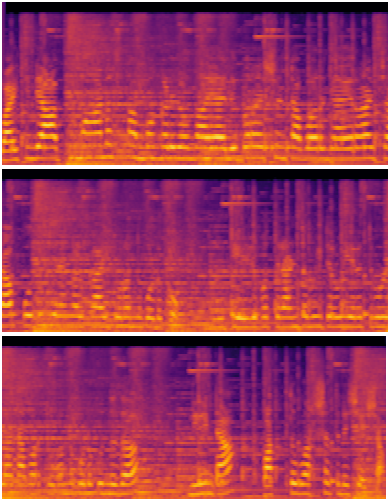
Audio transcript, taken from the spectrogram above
വൈറ്റിന്റെ അഭിമാന സ്തംഭങ്ങളിലൊന്നായ ലിബറേഷൻ ടവർ ഞായറാഴ്ച പൊതുജനങ്ങൾക്കായി തുറന്നു കൊടുക്കും മുന്നൂറ്റി എഴുപത്തിരണ്ട് മീറ്റർ ഉയരത്തിലുള്ള ടവർ തുറന്നു കൊടുക്കുന്നത് നീണ്ട പത്ത് വർഷത്തിനു ശേഷം.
